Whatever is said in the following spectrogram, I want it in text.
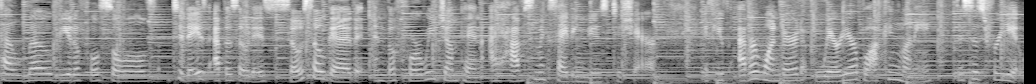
Hello, beautiful souls. Today's episode is so, so good. And before we jump in, I have some exciting news to share. If you've ever wondered where you're blocking money, this is for you.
